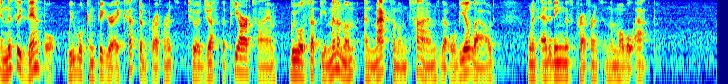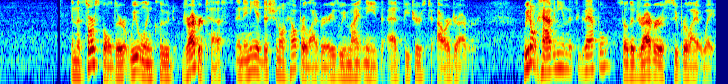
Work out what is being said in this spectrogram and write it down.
In this example, we will configure a custom preference to adjust the PR time. We will set the minimum and maximum times that will be allowed when editing this preference in the mobile app. In the source folder, we will include driver tests and any additional helper libraries we might need to add features to our driver. We don't have any in this example, so the driver is super lightweight.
